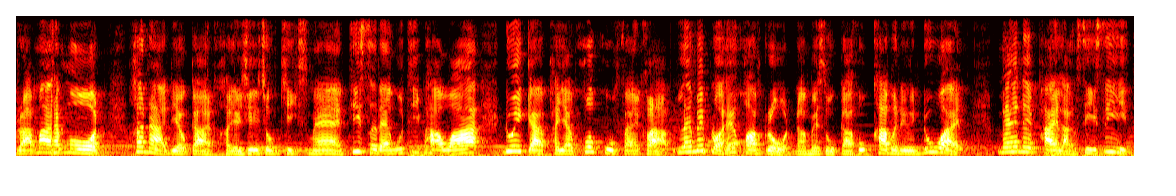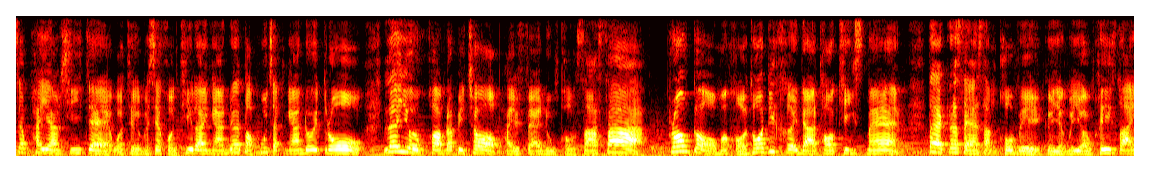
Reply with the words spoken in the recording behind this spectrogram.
ดราม่าทั้งหมด ขณะเดียวกันเขายังชื่นชม Kingsman ที่แสดงวุฒิภาวะ ด้วยการพยายามควบคุมแฟนคลับ และไม่ปล่อยให้ความโกรธนำไปสู่การคุกคามอื่นๆด้วย แม้ในภายหลังซีซี่จะพยายามชี้แจงว่าเธอไม่ใช่คนที่รายงานเรื่องต่อผู้จัดงานโดยตรง และโยนความรับผิดชอบให้แฟนหนุ่มของซาซ่าพร้อมกับออกมาขอโทษที่เคยด่าทอคิงส์แมนแต่กระแสสังคมเองก็ยังไม่ยอมคลี่คลาย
